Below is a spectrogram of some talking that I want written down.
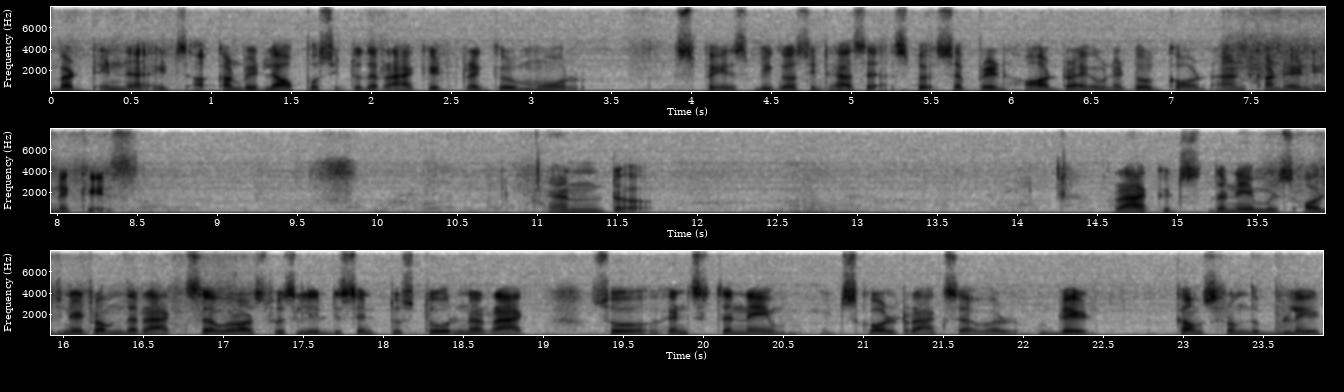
but in uh, it's uh, completely opposite to the rack. It require more space because it has a separate hard drive network card and contained in a case. And uh, rack it's the name is originate from the rack server or specially designed to store in a rack. So hence the name it's called rack server. Blade comes from the blade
